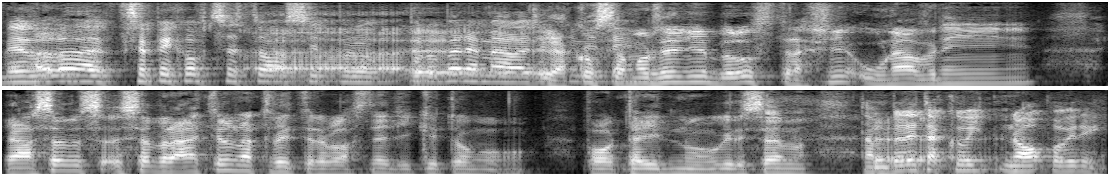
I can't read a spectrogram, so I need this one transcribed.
My v, Hele, v Přepichovce to asi pro, probereme, ale řekni Jako mi ty. samozřejmě bylo strašně únavný. Já jsem se vrátil na Twitter vlastně díky tomu, po týdnu, kdy jsem... Tam byly takový, no, povídej.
